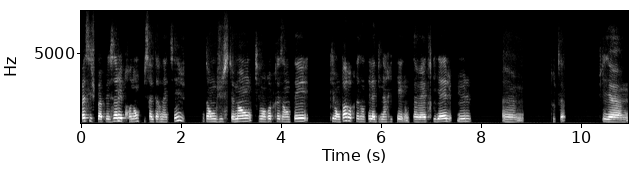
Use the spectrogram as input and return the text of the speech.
pas si je peux appeler ça les pronoms plus alternatifs. Donc, justement, qui vont représenter, qui vont pas représenter la binarité. Donc, ça va être IEL, UL, euh, tout ça. Puis, euh,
